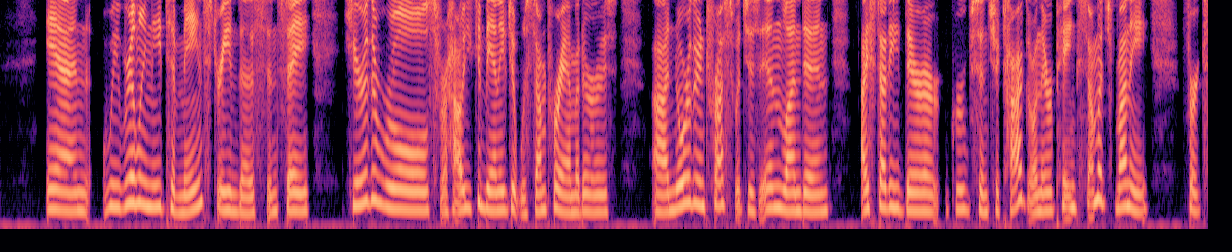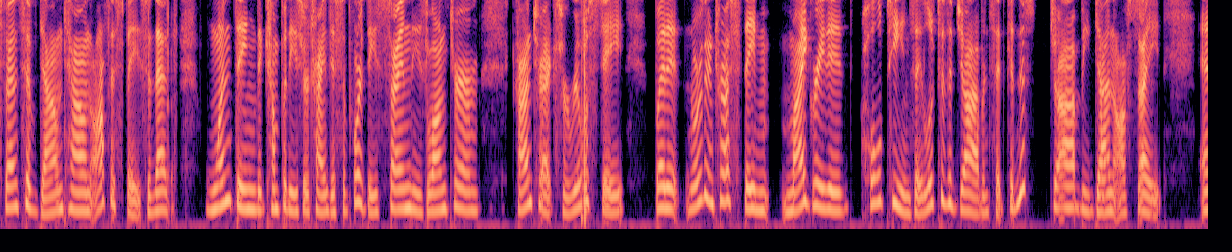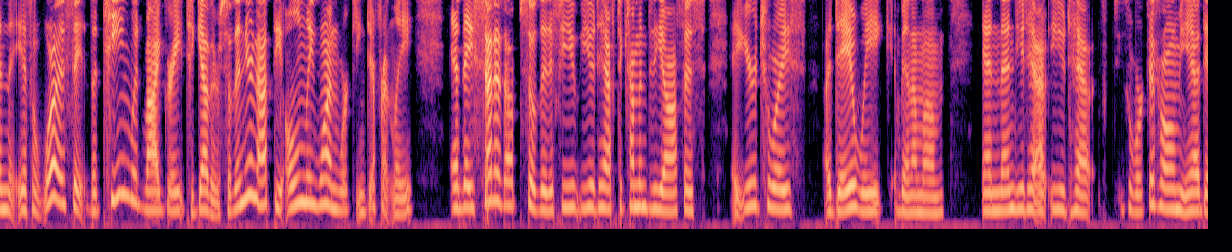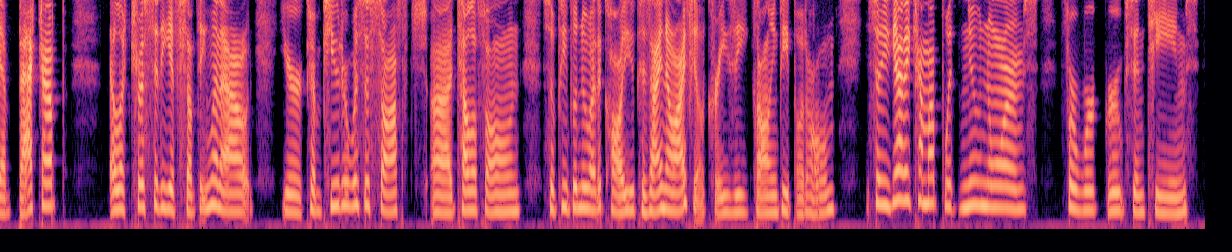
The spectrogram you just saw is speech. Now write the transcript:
And we really need to mainstream this and say, here are the rules for how you can manage it with some parameters uh, Northern Trust, which is in London. I studied their groups in Chicago, and they were paying so much money for expensive downtown office space. And that's one thing that companies are trying to support. They sign these long term contracts for real estate. But at Northern Trust, they migrated whole teams. They looked at the job and said, Can this job be done offsite? And if it was, they, the team would migrate together. So then you're not the only one working differently. And they set it up so that if you you'd have to come into the office at your choice a day a week minimum, and then you'd have you'd have you could work at home. You had to have backup electricity if something went out. Your computer was a soft uh, telephone, so people knew how to call you. Because I know I feel crazy calling people at home. So you got to come up with new norms for work groups and teams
